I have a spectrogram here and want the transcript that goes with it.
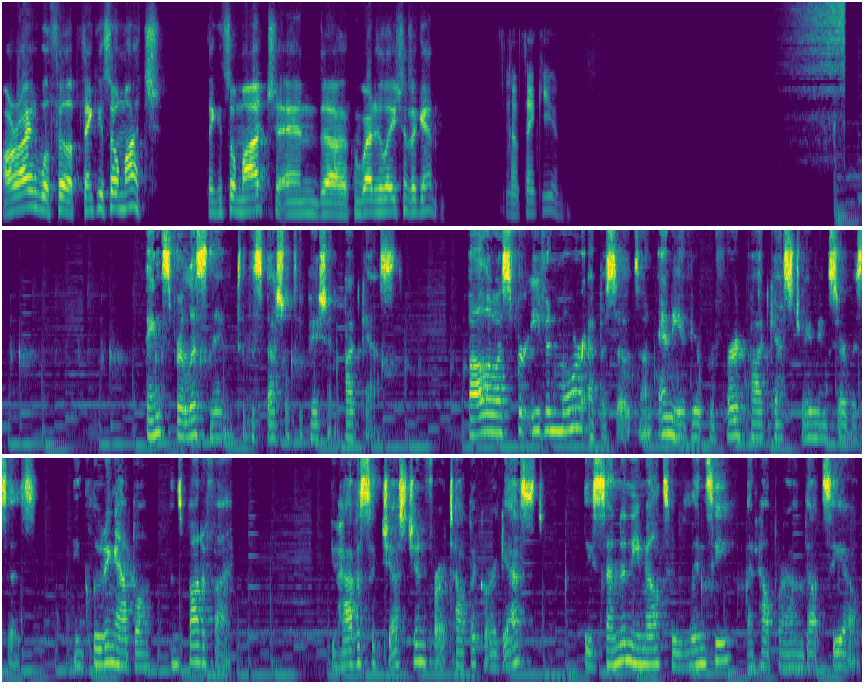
All right. Well, Phillip, thank you so much. Thank you so much. Yeah. And uh, congratulations again. No, thank you. Thanks for listening to the Specialty Patient Podcast. Follow us for even more episodes on any of your preferred podcast streaming services, including Apple and Spotify. If you have a suggestion for a topic or a guest, please send an email to lindsay at helparound.co.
